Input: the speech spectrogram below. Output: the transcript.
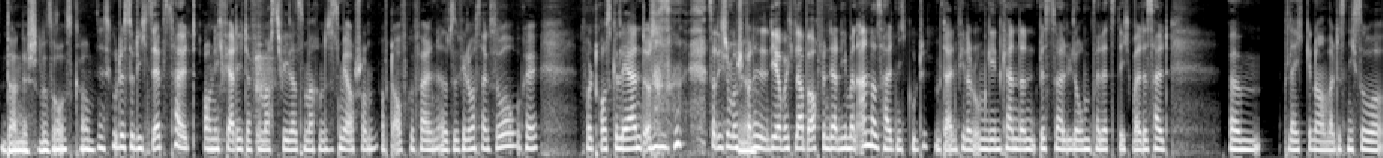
da an der Stelle so rauskam. Es ist gut, dass du dich selbst halt auch nicht fertig dafür machst, Fehler zu machen. Das ist mir auch schon oft aufgefallen. Also, dass du Fehler machst, sagst du, oh, okay, voll draus gelernt oder so. Das hatte ich schon mal Ja. spannend in dir. Aber ich glaube auch, wenn dann jemand anders halt nicht gut mit deinen Fehlern umgehen kann, dann bist du halt wiederum verletzlich, weil das halt, ähm, vielleicht genau, weil das nicht so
